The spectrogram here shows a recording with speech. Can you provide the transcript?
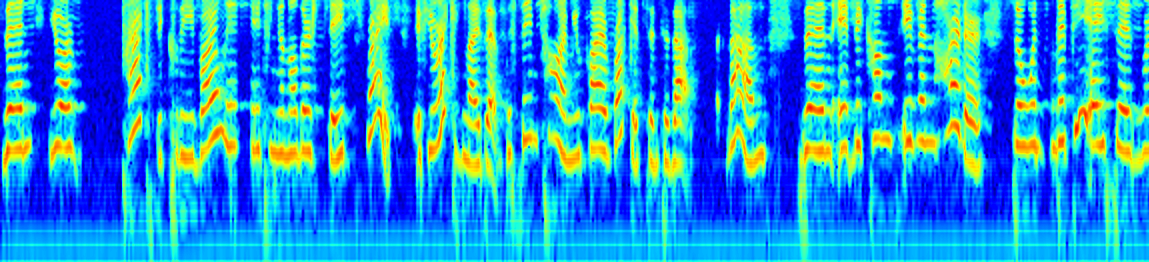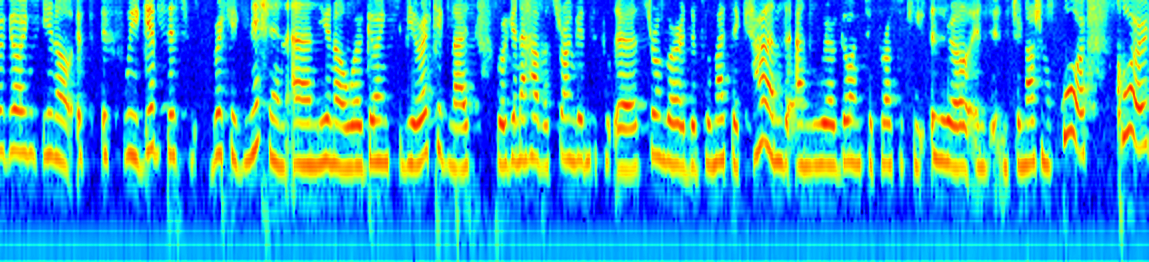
then you're practically violating another state's rights. If you recognize it at the same time you fire rockets into that land, then it becomes even harder. So when the PA says we're going, you know, if, if we get this recognition and, you know, we're going to be recognized, we're going to have a stronger, uh, stronger diplomatic hand and we're going to prosecute Israel in the international court, court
